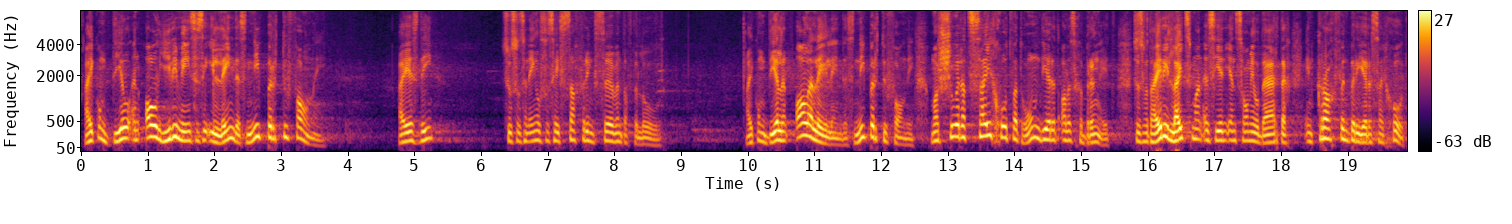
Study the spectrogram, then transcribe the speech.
Hy kom deel in al hierdie mense se ellendes nie per toeval nie. Hy is die soos ons in Engels sê suffering servant of the Lord. Hy kom deel in al hulle ellendes, nie per toeval nie, maar sodat sy God wat hom deur dit alles gebring het, soos wat hy die leidsman is hier in 1 Samuel 30 en krag vind by die Here sy God,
